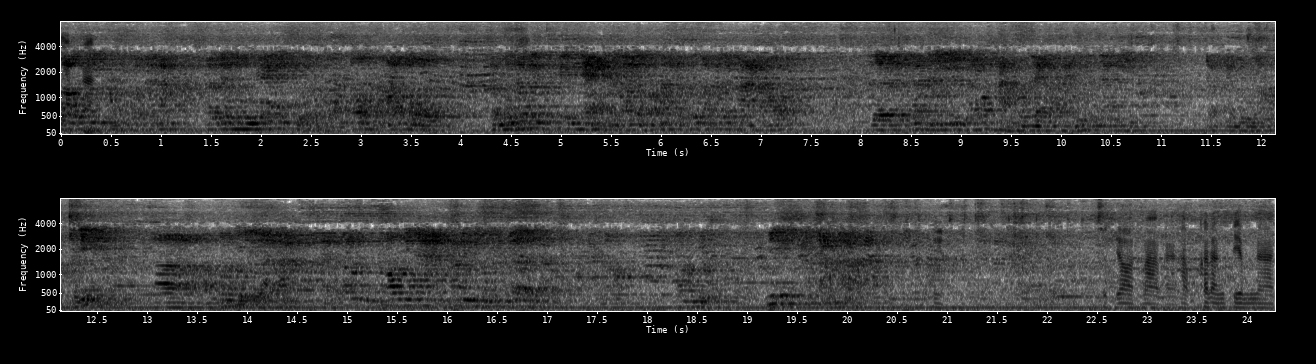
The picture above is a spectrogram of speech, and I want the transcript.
เก็บนะเราจะดูแค่ในส่วนของโต๊ะและโพลสมมติถ้าเป็นแขกเราเราก็มาเพื่อมาเราจะพาเขาเดินหน้านี้ ยอดมากนะครับกำลังเตรียมงาน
